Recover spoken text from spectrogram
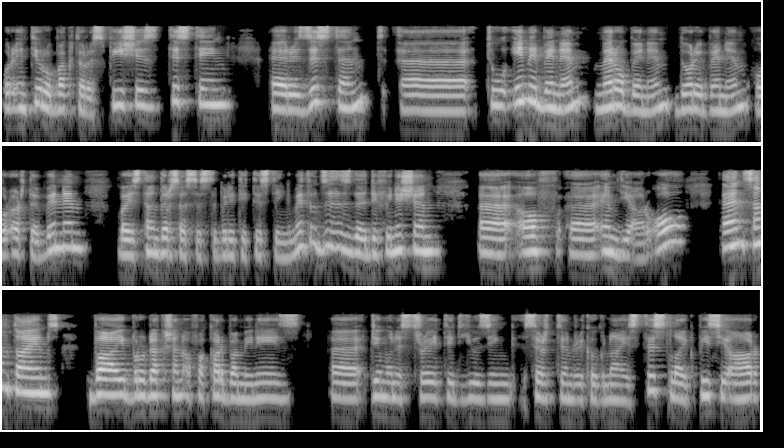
or Enterobacter species testing resistant uh, to imipenem, meropenem, doripenem, or ertapenem by standard susceptibility testing methods. This is the definition uh, of uh, MDRO, and sometimes by production of a carbapenemase uh, demonstrated using certain recognized tests like PCR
